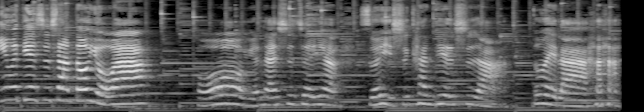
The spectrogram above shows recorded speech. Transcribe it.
因为电视上都有啊。哦，原来是这样，所以是看电视啊。对啦，哈哈。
